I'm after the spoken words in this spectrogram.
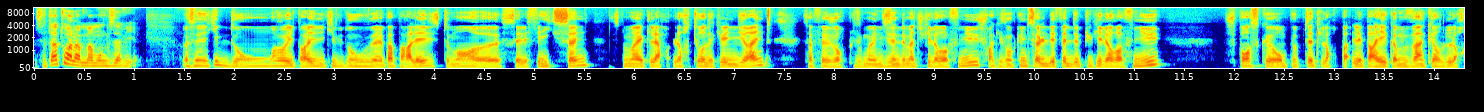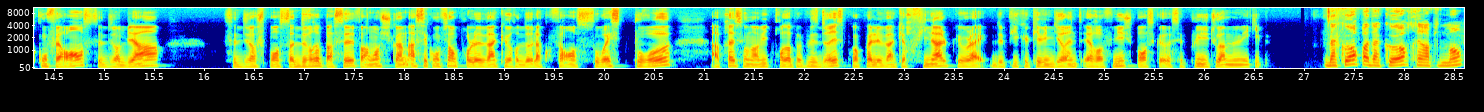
c'est à toi la maman Xavier Bah, c'est une équipe dont moi j'ai envie de parler d'une équipe dont vous n'avez pas parlé justement. euh, c'est les Phoenix Suns, justement avec leur, leur retour de Kevin Durant. Ça fait genre plus ou moins une dizaine de matchs qu'il est revenu. Je crois qu'ils ont qu'une seule défaite depuis qu'il est revenu. Je pense qu'on peut peut-être les parier comme vainqueurs de leur conférence. C'est déjà bien. C'est déjà, je pense, que ça devrait passer. Enfin, moi, je suis quand même assez confiant pour le vainqueur de la conférence Ouest pour eux. Après, si on a envie de prendre un peu plus de risques, pourquoi pas les vainqueurs finales Parce que voilà, depuis que Kevin Durant est revenu, je pense que c'est plus du tout la même équipe. d'accord pas d'accord très rapidement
